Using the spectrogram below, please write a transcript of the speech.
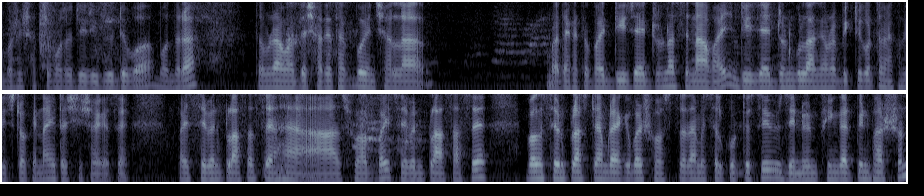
অবশ্যই সাতশো পঞ্চাশ ডি রিভিউ দেবো, বন্ধুরা। তোমরা আমাদের সাথে থাকব, ইনশাল্লাহ। আমরা দেখাতে ভাই ডিজাই ড্রোন আছে, না ভাই ডিজাই ড্রোনগুলো আগে আমরা বিক্রি করতাম, এখন স্টকে নাই, এটা শেষ হয়ে গেছে। ভাই সেভেন প্লাস আছে হ্যাঁ সোহাগ ভাই সেভেন প্লাস আছে এবং সেভেন প্লাসটা আমরা একেবারে সস্তা দামে সেল করতেছি জেনুইন ফিঙ্গারপ্রিন্ট ভার্সন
